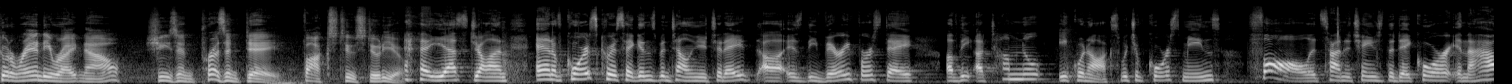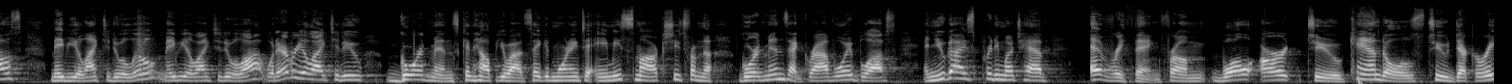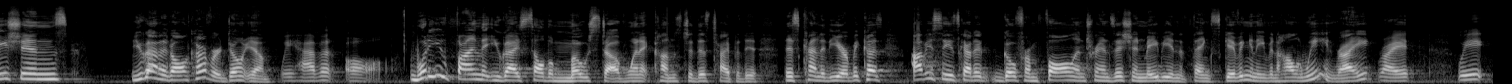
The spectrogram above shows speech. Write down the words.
Go to Randi right now. She's in present day Fox 2 studio. yes, John. And of course, Chris Higgins has been telling you today uh, is the very first day of the autumnal equinox, which of course means fall. It's time to change the decor in the house. Maybe you like to do a little, maybe you like to do a lot. Whatever you like to do, Gordmans can help you out. Say good morning to Amy Smock. She's from the Gordmans at Gravois Bluffs, and you guys pretty much have everything from wall art to candles to decorations. You got it all covered, don't you? We have it all. What do you find that you guys sell the most of when it comes to this type of the, this kind of the year? Because obviously it's got to go from fall and transition maybe into Thanksgiving and even Halloween, right? Right. We,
